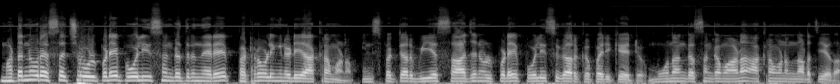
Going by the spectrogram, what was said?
മട്ടന്നൂർ എസ് എച്ച് ഉൾപ്പെടെ പോലീസ് സംഘത്തിന് നേരെ പെട്രോളിംഗിനിടെ ആക്രമണം. ഇൻസ്പെക്ടർ വി എസ് സാജൻ ഉൾപ്പെടെ പോലീസുകാർക്ക് പരിക്കേറ്റു. മൂന്നംഗ സംഘമാണ് ആക്രമണം നടത്തിയത്.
